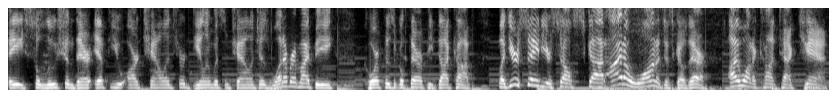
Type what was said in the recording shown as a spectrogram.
a solution there if you are challenged or dealing with some challenges, whatever it might be. Coraphysicaltherapy.com. But you're saying to yourself, Scott, I don't want to just go there. I want to contact Jan.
